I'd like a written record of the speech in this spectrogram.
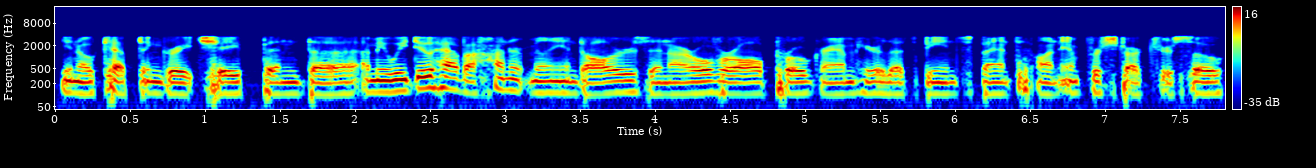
you know kept in great shape. And uh, I mean we do have a hundred million dollars in our overall program here that's being spent on infrastructure. So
